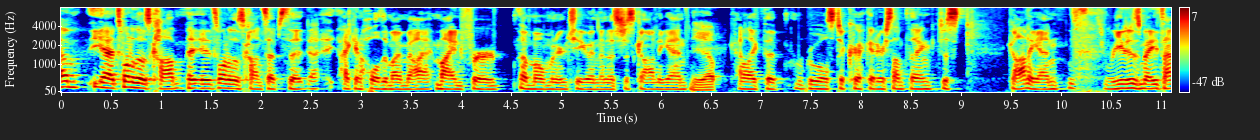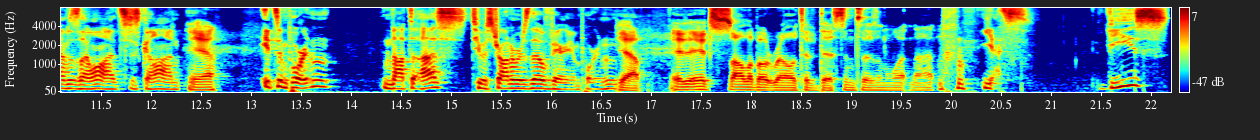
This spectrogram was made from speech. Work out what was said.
Um, yeah, it's one of those com- it's one of those concepts that I can hold in my mi- mind for a moment or two, and then it's just gone again. Yep. Kind of like the rules to cricket or something, just gone again. Read it as many times as I want. It's just gone. Yeah. It's important, not to us, to astronomers though, very important. Yeah. It, it's all about relative distances and whatnot. Yes. These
